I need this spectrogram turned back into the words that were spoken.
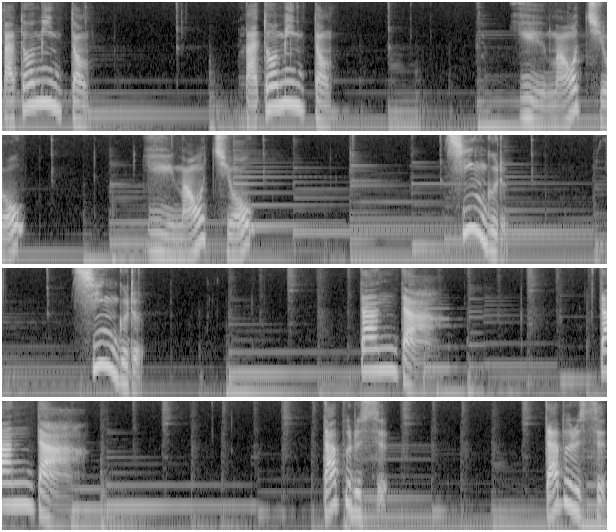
バドミントン。バドミントン。羽毛球。羽毛球。シングル。シングル。单打ダブルスダブルス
